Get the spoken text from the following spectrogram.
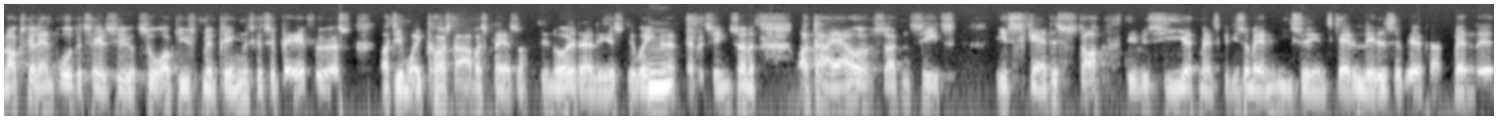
nok skal landbruget betale CO2-afgift, men pengene skal tilbageføres, og det må ikke koste arbejdspladser. Det er noget, jeg der læst. Det var en mm. af, af betingelserne. Og der er jo sådan set et skattestop. Det vil sige, at man skal ligesom anvise en skattelettelse hver gang man øh,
